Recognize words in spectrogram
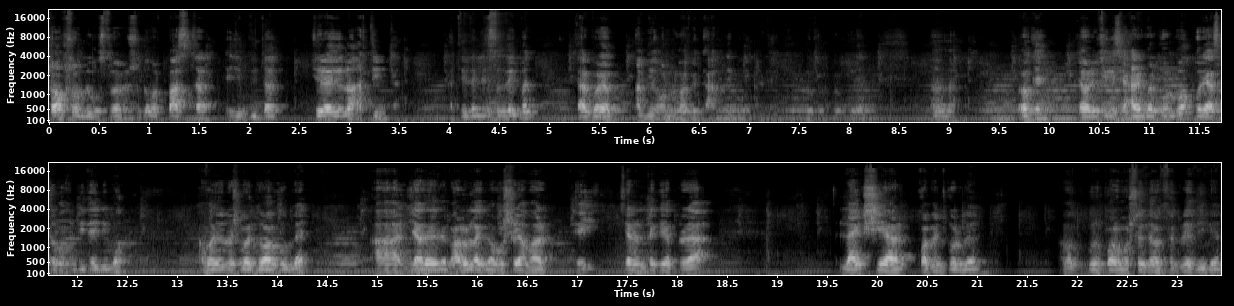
সব সম্বন্ধে বুঝতে পারবেন। শুধু আমার পাঁচটা, এই যে দুইটা চলে গেলো আর তিনটা। আর তিনটা লেসন দেখবেন, তারপরে আমি অন্যভাবে গান দেবো নতুন করে। ওকে তাহলে ঠিক আছে, আরেকবার করব, করে আজকের মতো বিদায় দিব আমার জন্য সবাই দোয়া করবেন। আর যাদের ভালো লাগবে, অবশ্যই আমার এই চ্যানেলটাকে আপনারা লাইক শেয়ার কমেন্ট করবেন। আমাকে কোনো পরামর্শ দেওয়া থাকলে দিবেন।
